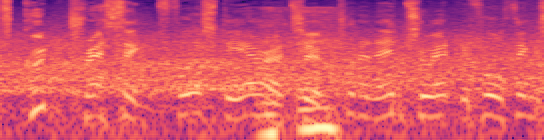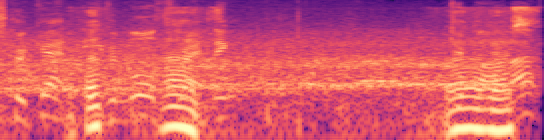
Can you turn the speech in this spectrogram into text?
Was good pressing. Forced the error to put an end to it before things could get But- even more ah. threatening. Well, guys.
